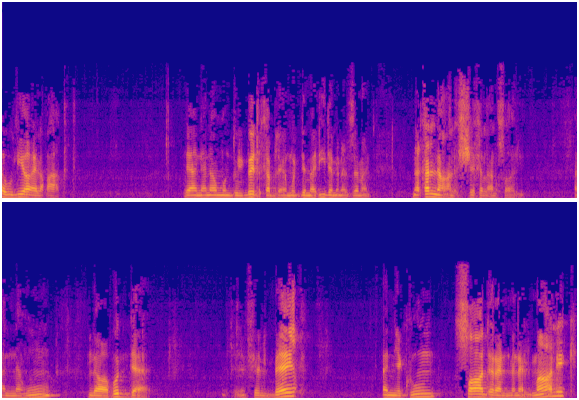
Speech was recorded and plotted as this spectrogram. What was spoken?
أولياء العقد لأننا منذ البدء قبل مدة مديدة من الزمن. نقلنا على الشيخ الأنصاري أنه لا بد في البيع أن يكون صادرا من المالك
